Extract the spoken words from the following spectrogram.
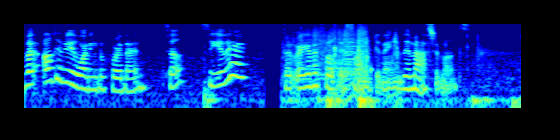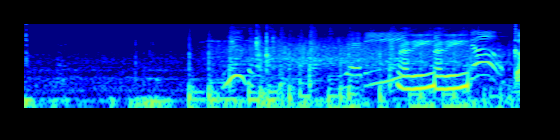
but I'll give you a warning before then. So, see you there. But we're gonna focus on doing the master modes. Ready, ready, go!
